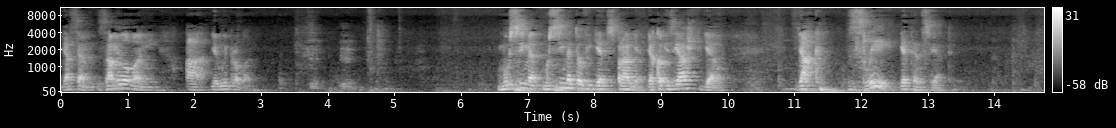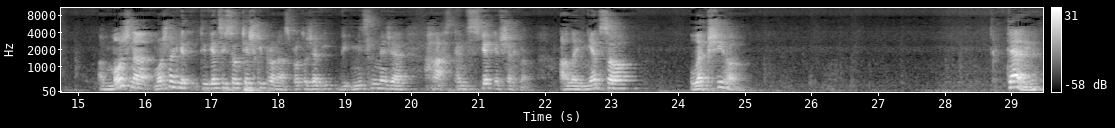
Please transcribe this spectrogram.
Já jsem zamilovaný a je můj problém. Musíme, musíme to vidět správně. Jako Iziáš viděl, jak zlý je ten svět. A možná, možná je, ty věci jsou těžké pro nás, protože my, my myslíme, že aha, ten svět je všechno. Ale něco lepšího. Ten,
